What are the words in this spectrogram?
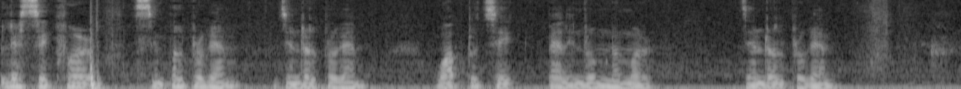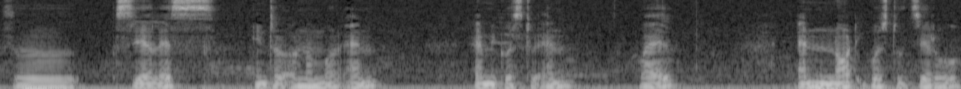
Let's check for simple program general program. WAP to check palindrome number general program. So CLS enter a number n m equals to n while n not equals to 0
